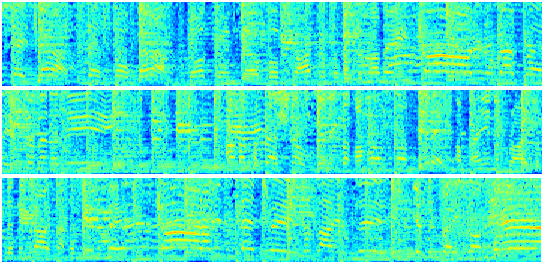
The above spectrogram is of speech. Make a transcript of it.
City dweller, successful fella, thought to himself, oops, I've got a lot of money. Caught in a rat race, terminally. I'm a professional cynic, but my heart's not in it. I'm paying the price of living life at the limit. Caught up in the centuries, anxiety. Yes, it preys on him.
